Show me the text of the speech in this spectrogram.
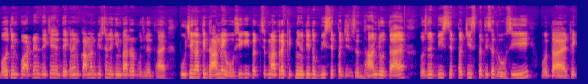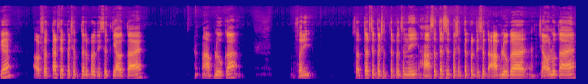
बहुत इंपॉर्टेंट देखिए, देखने में कॉमन क्वेश्चन लेकिन बार बार पूछ लेता है। पूछेगा कि धान में भूसी की प्रतिशत मात्रा कितनी होती है तो बीस से पच्चीस प्रतिशत। धान जो होता है, उसमें बीस से पच्चीस प्रतिशत भूसी ही होता है, ठीक है? और सत्तर से पचहत्तर प्रतिशत क्या होता है? आप लोगों का सॉरी सत्तर से पचहत्तर प्रतिशत नहीं हाँ सत्तर से पचहत्तर प्रतिशत आप लोगों का चावल होता है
